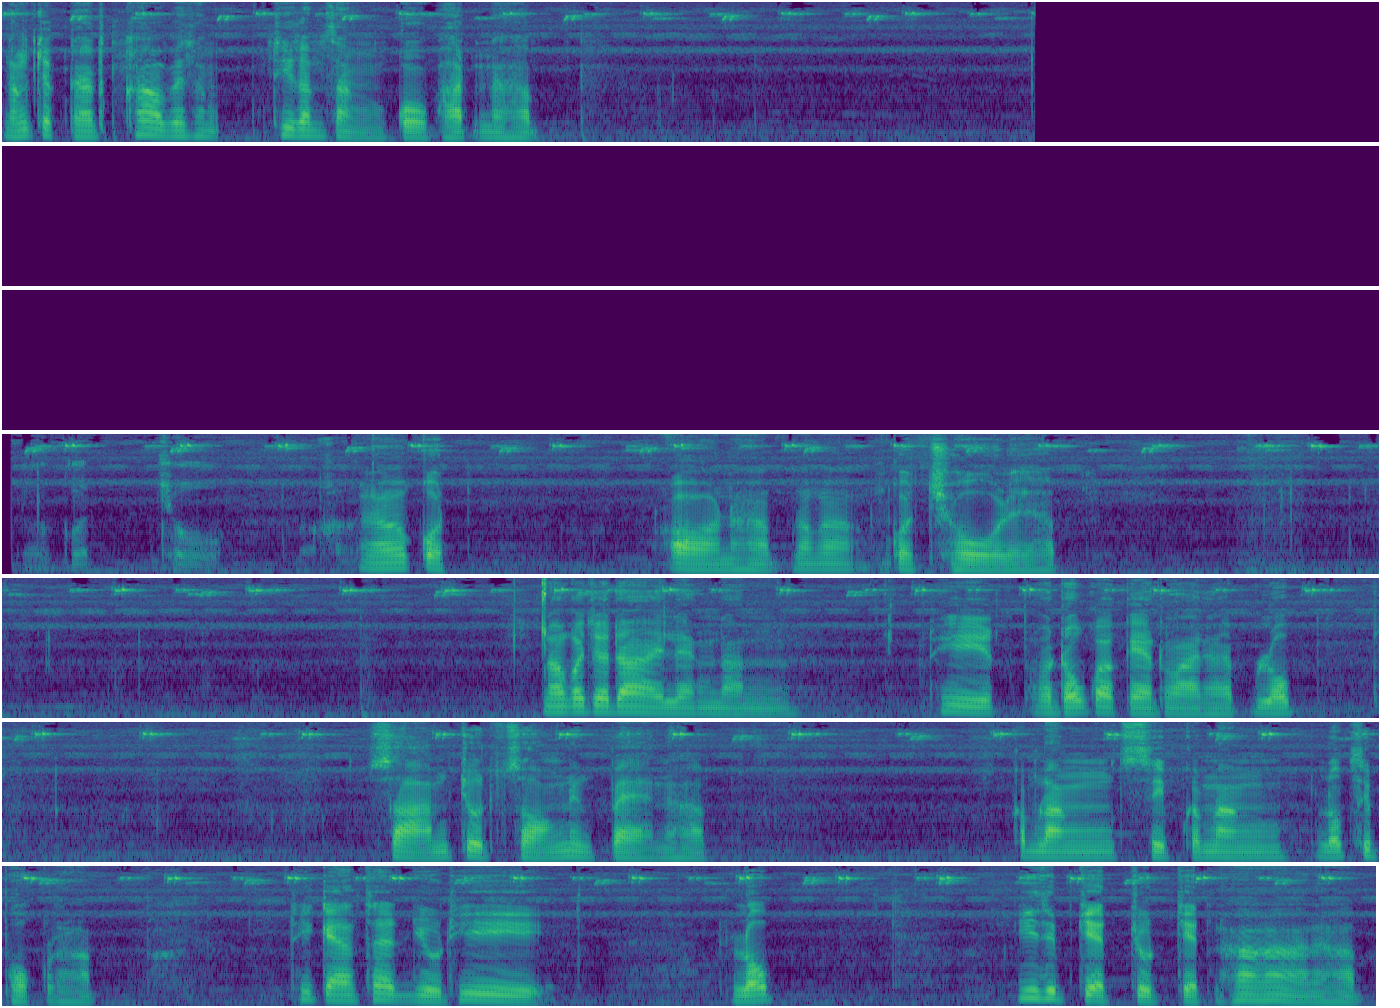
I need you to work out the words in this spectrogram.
หลังจากนั้นเข้าไปทางที่คำสั่งโกพัดนะครับแล้วกดโชว์แล้วก็กดออนะครับ แล้วก็กดโชว์เลยครับ เราก็จะได้แรงดันที่พอทบกับแกน y นะครับ ลบสามจุดสองหนึ่งแปดนะครับกำลังสิบกำลังลบสิบหกนะครับ ที่แกน z อยู่ที่ลบยี่สิบเจ็ดจุดเจ็ดห้าห้านะครับ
